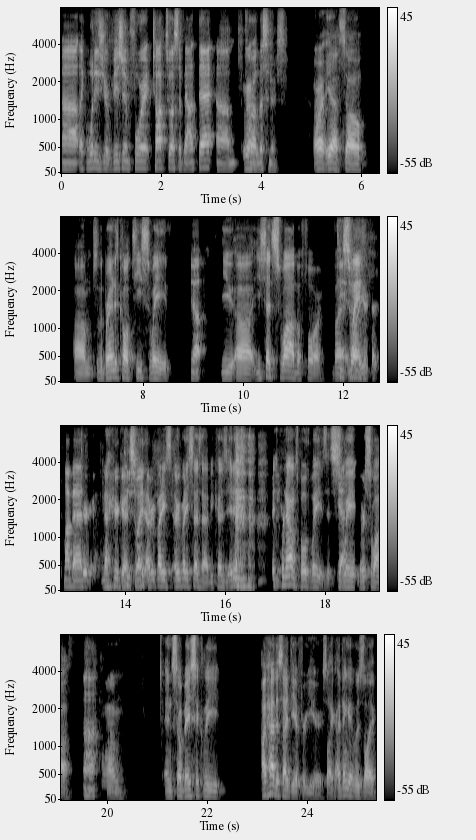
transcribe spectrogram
Uh, like, what is your vision for it? Talk to us about that um, for Okay. our listeners. All right. Yeah. So, um, so the brand is called TSwathe. Yep. You uh, you said Suave before, but T-Swathe. you're. My bad. You're good. No, you're good. T-Swathe. Everybody's everybody says that because it is it's pronounced both ways. It's Yeah. or suave. uh-huh. Um, and so basically, I've had this idea for years. Like I think it was like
